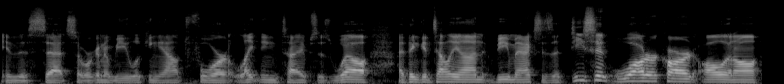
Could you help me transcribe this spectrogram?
in this set. So we're going to be looking out for lightning types as well. I think Inteleon VMAX is a decent water card all in all,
